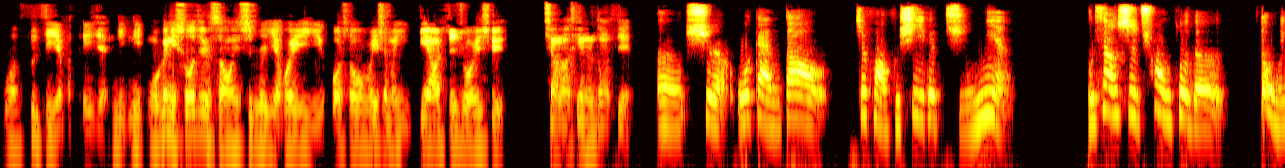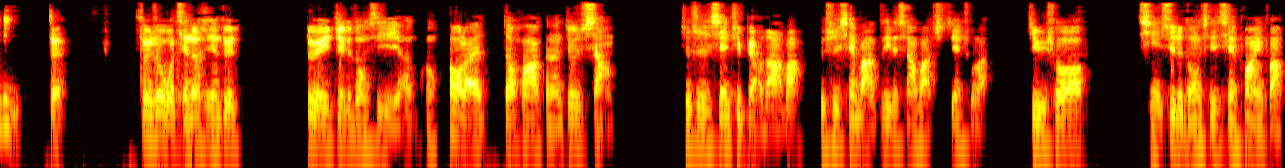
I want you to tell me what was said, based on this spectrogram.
我自己也不理解。你你我跟你说这个时候，你是不是也会疑惑说为什么一定要执着于去想到新的东西？嗯，是我感到这仿佛是一个执念，不像是创作的动力。对，所以说我前段时间对对这个东西也很困惑。后来的话，可能就是想，就是先去表达吧，就是先把自己的想法实现出来。至于说形式的东西，先放一放，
